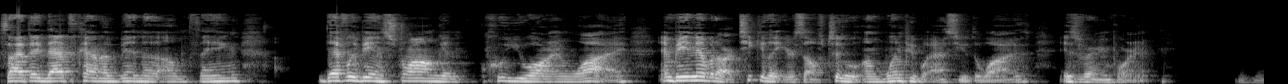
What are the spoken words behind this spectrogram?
So I think that's kind of been a um, thing. Definitely being strong in who you are and why and being able to articulate yourself too on um, when people ask you the why is very important. Mm-hmm.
